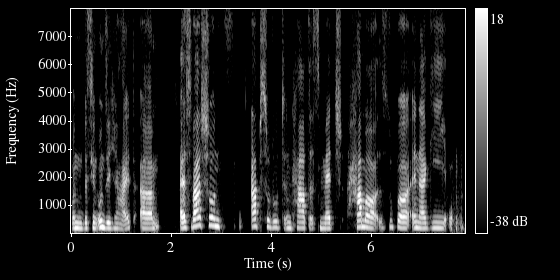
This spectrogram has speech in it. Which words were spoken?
und ein bisschen Unsicherheit. Ähm, es war schon absolut ein hartes Match, Hammer, super Energie und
